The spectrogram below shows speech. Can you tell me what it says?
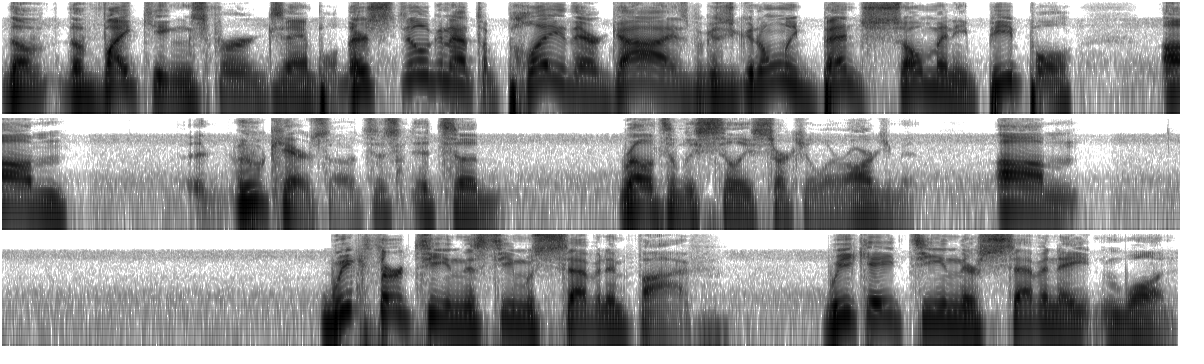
the the Vikings, for example, they're still gonna have to play their guys because you can only bench so many people. Um, who cares though? It's just it's a relatively silly circular argument. Um, week 13, this team was seven and five. Week 18, they're seven, eight, and one.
